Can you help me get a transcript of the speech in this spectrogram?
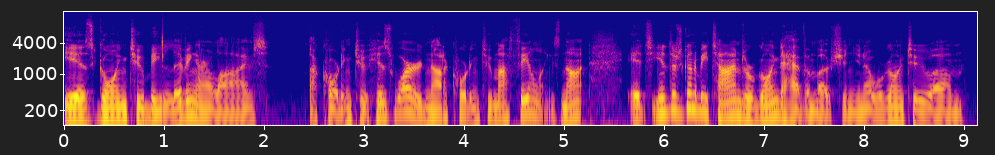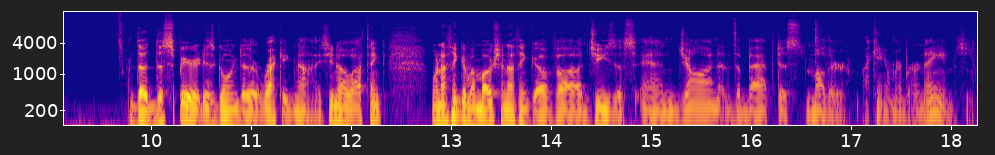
is going to be living our lives according to his word not according to my feelings not it's you know there's going to be times we're going to have emotion you know we're going to um, the the spirit is going to recognize. You know, I think when I think of emotion, I think of uh, Jesus and John the Baptist's mother. I can't remember her name. This was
